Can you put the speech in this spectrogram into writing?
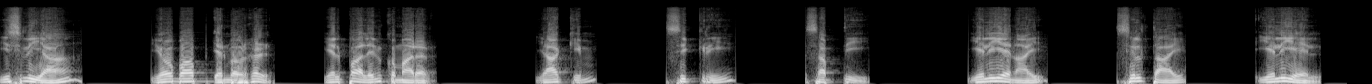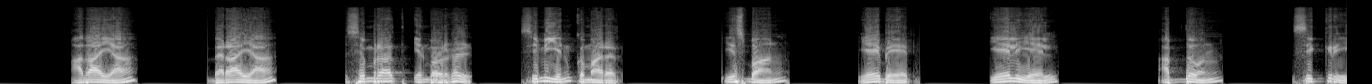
இஸ்லியா யோபாப் என்பவர்கள் எல்பாலின் குமாரர். யாக்கிம் சிக்ரி சப்தி எலியனாய் சில்தாய் எலியேல் அதாயா பெராயா சிம்ராத் என்பவர்கள் சிமியின் குமாரர். இஸ்பான் ஏபேர் ஏலியேல் அப்தோன் சிக்ரி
